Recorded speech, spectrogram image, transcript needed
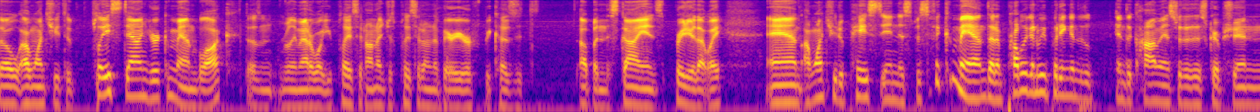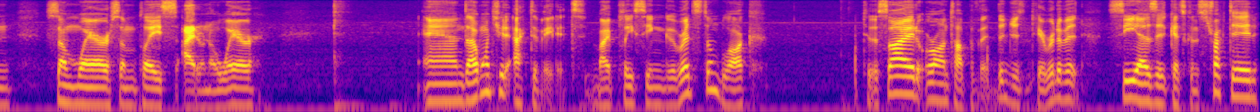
So I want you to place down your command block. Doesn't really matter what you place it on. I just place it on a barrier because it's up in the sky and it's prettier that way. And I want you to paste in a specific command that I'm probably going to be putting in the, in the comments or the description somewhere, someplace, I don't know where. And I want you to activate it by placing a redstone block to the side or on top of it. Then just get rid of it. See as it gets constructed.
